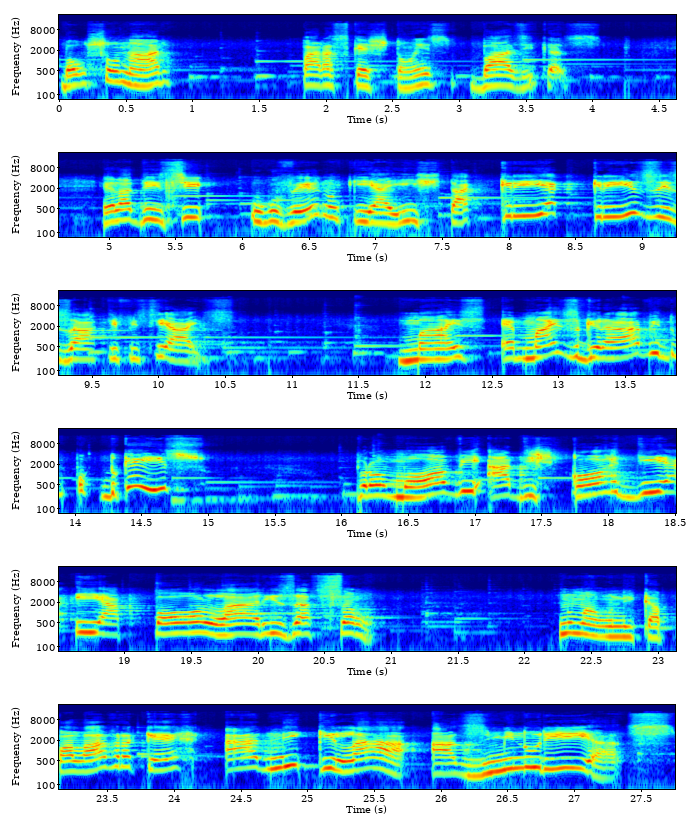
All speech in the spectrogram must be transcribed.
Bolsonaro para as questões básicas. Ela disse: o governo que aí está cria crises artificiais mas é mais grave do, do que isso. Promove a discórdia e a polarização. Numa única palavra, quer aniquilar as minorias.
